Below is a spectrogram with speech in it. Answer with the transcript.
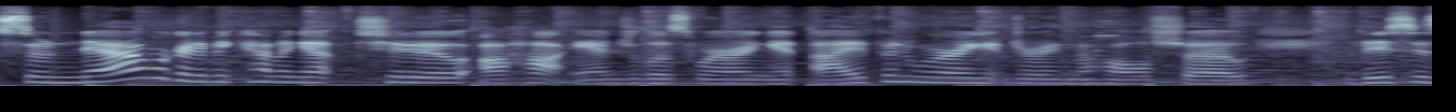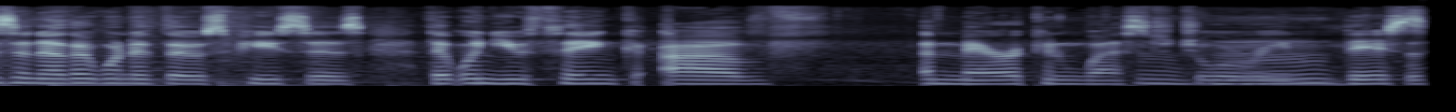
So now we're going to be coming up to, aha, Angela's wearing it. I've been wearing it during the whole show. This is another one of those pieces that when you think of American West jewelry, this is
